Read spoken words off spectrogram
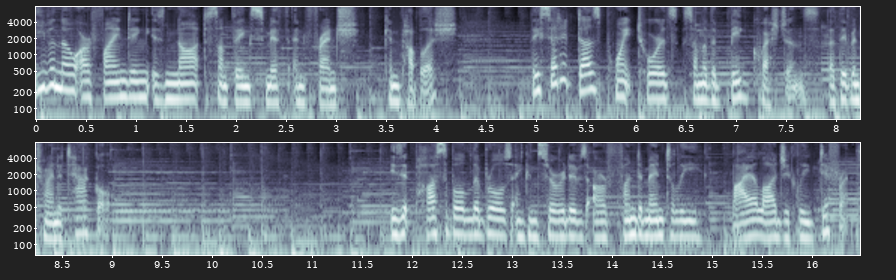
Even though our finding is not something Smith and French can publish, they said it does point towards some of the big questions that they've been trying to tackle. Is it possible liberals and conservatives are fundamentally, biologically different?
